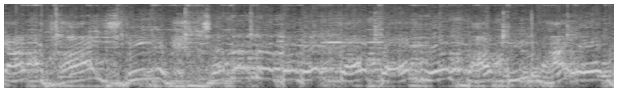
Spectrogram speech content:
การขายชิฉันะเลิศประเภทสองสอเหลือสามทีมหายอง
